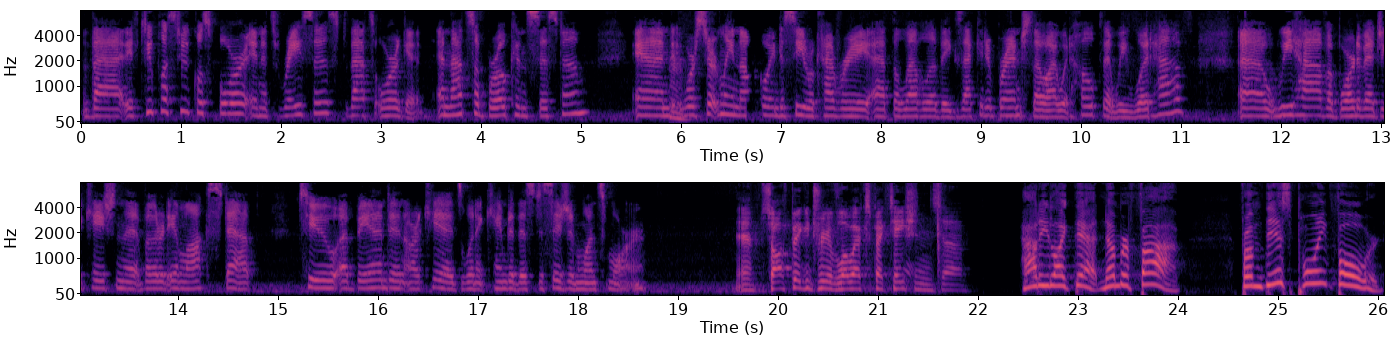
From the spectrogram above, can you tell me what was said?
that if two plus two equals four and it's racist, that's Oregon. And that's a broken system. And mm. we're certainly not going to see recovery at the level of the executive branch, though I would hope that we would have. Uh, we have a board of education that voted in lockstep to abandon our kids when it came to this decision once more. Yeah, soft bigotry of low expectations. Uh... How do you like that? Number five, from this point forward,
